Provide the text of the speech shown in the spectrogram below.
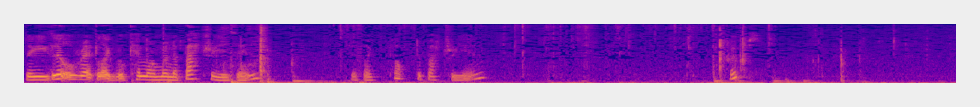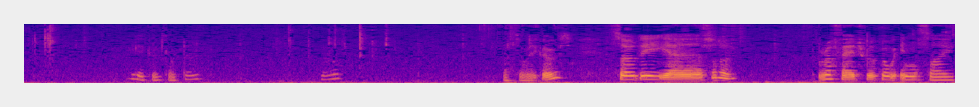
The little red light will come on when the battery is in. So if I pop the battery in, oops, It goes like. No. That's the way it goes. So the uh, sort of rough edge will go inside,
